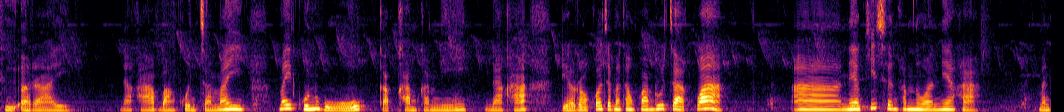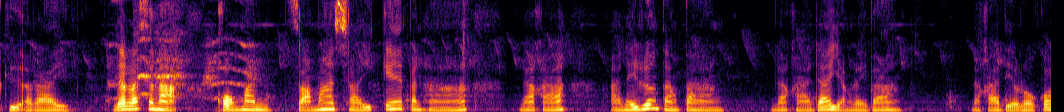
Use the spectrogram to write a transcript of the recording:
คืออะไรนะคะ บางคนจะไม่ไม่คุ้นหูกับคำคำนี้นะคะ เดี๋ยวเราก็จะมาทำความรู้จักว่าแนวคิดเชิงคำนวณเนี่ยค่ะ มันคืออะไร และลักษณะของมันสามารถใช้แก้ปัญหานะคะในเรื่องต่างๆ นะคะ ได้อย่างไรบ้างนะคะ เดี๋ยวเราก็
